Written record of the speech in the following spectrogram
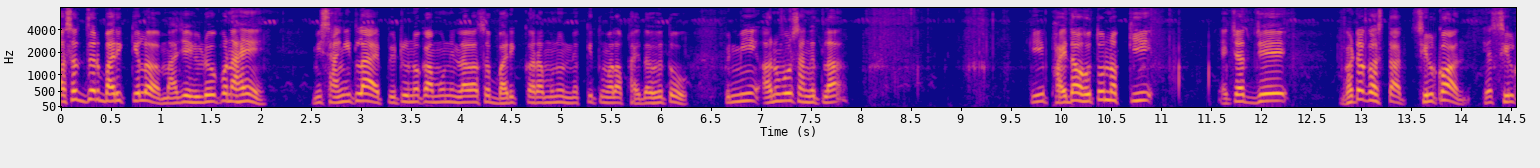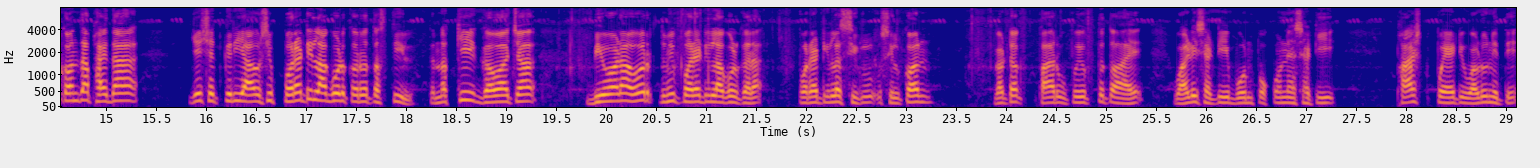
असंच जर बारीक केलं माझे व्हिडिओ पण आहे मी सांगितला आहे पेटू नका म्हणून याला असं बारीक करा म्हणून नक्की तुम्हाला फायदा होतो. पण मी अनुभव सांगितला की फायदा होतो नक्की. याच्यात जे घटक असतात सिलिकॉन या सिलिकॉनचा फायदा जे शेतकरी यावर्षी पराठी लागवड करत असतील तर नक्की गव्हाच्या बिवाडावर तुम्ही पराठी लागवड करा. पराठीला सिल सिल्कॉन घटक फार उपयुक्त तर आहे. वाढीसाठी बोंड पकवण्यासाठी फास्ट पयाटी वाढून येते.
